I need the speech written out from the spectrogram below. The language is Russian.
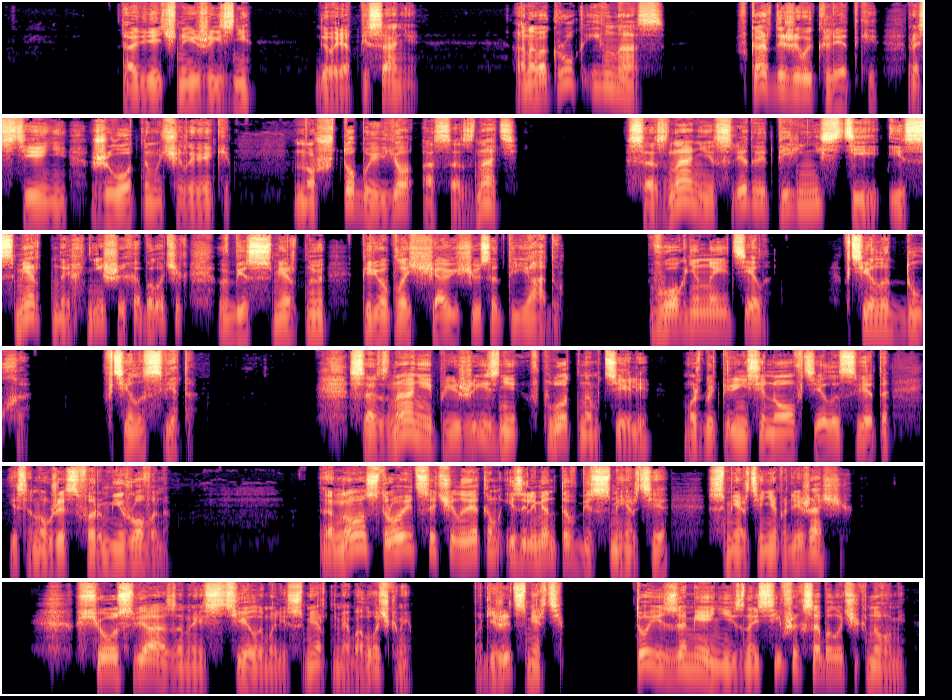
О вечной жизни говорят Писания. Она вокруг и в нас, в каждой живой клетке, растении, животном и человеке. Но чтобы ее осознать, сознание следует перенести из смертных низших оболочек в бессмертную перевоплощающуюся триаду, в огненное тело, в тело духа, в тело света. Сознание при жизни в плотном теле может быть перенесено в тело света, если оно уже сформировано. Оно строится человеком из элементов бессмертия, смерти неподлежащих. Все связанное с телом или смертными оболочками подлежит смерти, то есть замене износившихся оболочек новыми.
